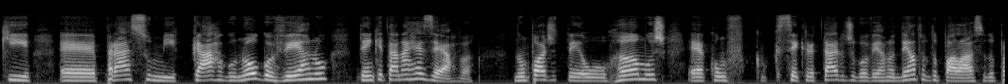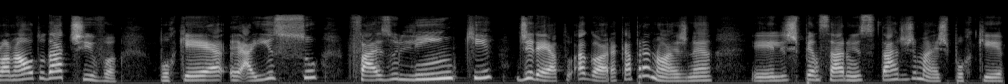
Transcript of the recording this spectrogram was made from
que, é, para assumir cargo no governo, tem que estar tá na reserva. Não pode ter o Ramos é, com secretário de governo dentro do Palácio do Planalto da ativa, porque é, é, isso faz o link direto. Agora, cá para nós, né? Eles pensaram isso tarde demais, porque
